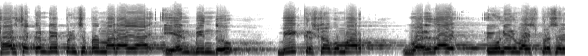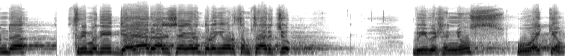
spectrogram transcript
higher secondary പ്രിൻസിപ്പൽമാരായ എൻ ബിന്ദു ബി കൃഷ്ണകുമാർ വനിതാ union vice president Shrimati Jaya Rajasekharan തുടങ്ങിയവർ സംസാരിച്ചു. V vision news Vaikom.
